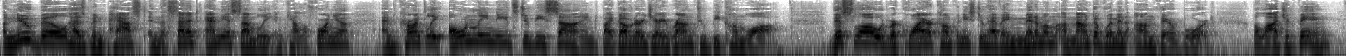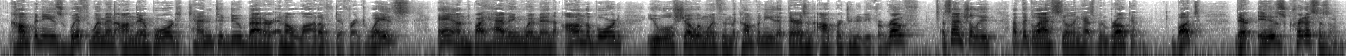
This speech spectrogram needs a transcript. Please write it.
A new bill has been passed in the Senate and the Assembly in California and currently only needs to be signed by Governor Jerry Brown to become law. This law would require companies to have a minimum amount of women on their board. The logic being, companies with women on their board tend to do better in a lot of different ways, and by having women on the board, you will show women within the company that there is an opportunity for growth, essentially, that the glass ceiling has been broken. But there is criticism.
